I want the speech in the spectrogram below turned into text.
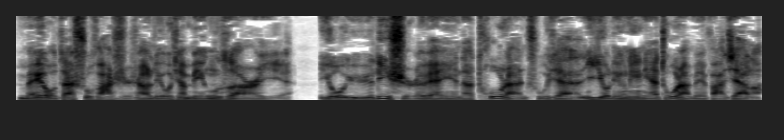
没有在书法史上留下名字而已。由于历史的原因，他突然出现，一九零零年突然被发现了。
